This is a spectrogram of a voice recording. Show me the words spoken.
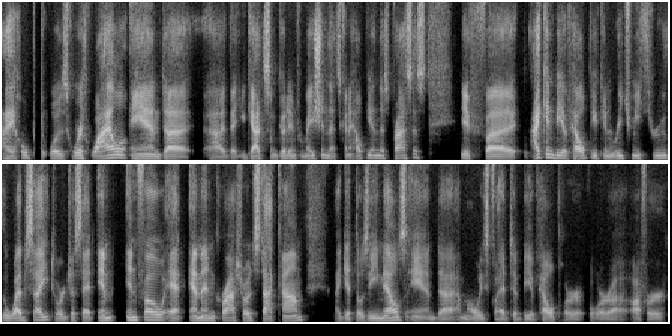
I hope it was worthwhile and that you got some good information that's going to help you in this process. If uh, I can be of help, you can reach me through the website or just at m- info at mncrossroads.com. I get those emails and uh, I'm always glad to be of help or, or uh, offer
